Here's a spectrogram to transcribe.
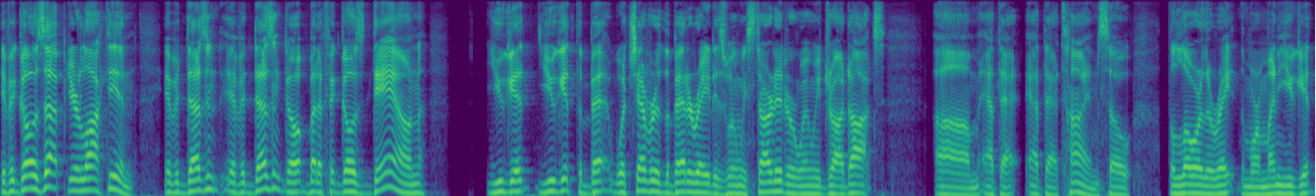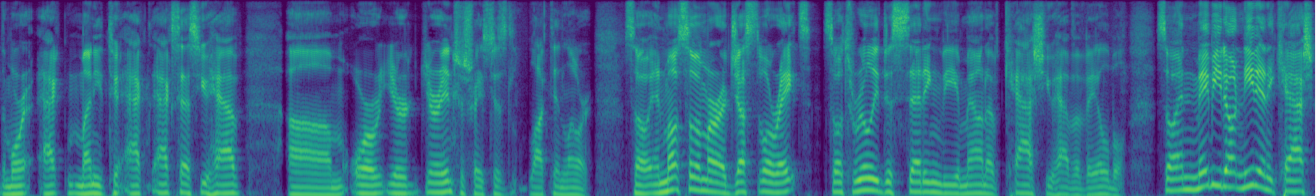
If it goes up, you're locked in. If it doesn't if it doesn't go, but if it goes down, you get you get the bet whichever the better rate is when we started or when we draw docs um, at that at that time. So the lower the rate, the more money you get, the more act, money to act, access you have. Um, or your your interest rates just locked in lower. So, and most of them are adjustable rates. So it's really just setting the amount of cash you have available. So, and maybe you don't need any cash,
